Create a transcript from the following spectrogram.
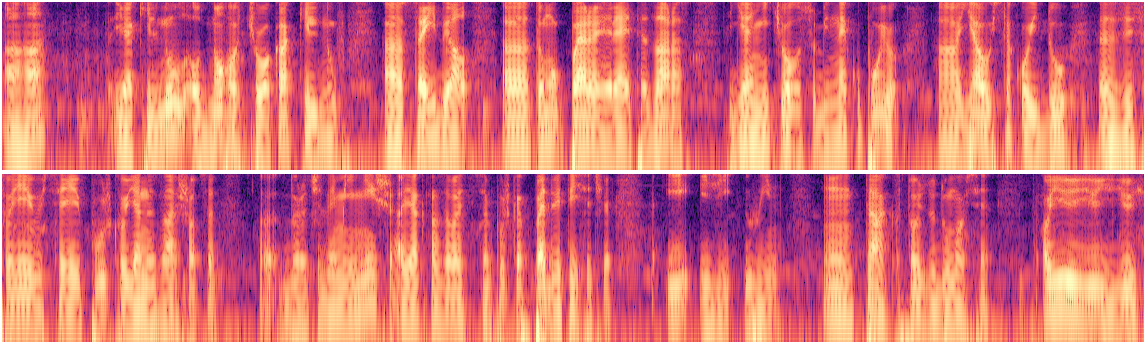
Ага. Я кільнув, одного чувака кільнув. Е, все ідеал. Е, тому перевіряйте зараз. Я нічого собі не купую. Е, я ось тако йду зі своєю цією пушкою. Я не знаю, що це. Е, До речі, де мій ніж, а як називається ця пушка? П2000. І Easy Win. М, так, хтось додумався. Ой-ой-ой-ой.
